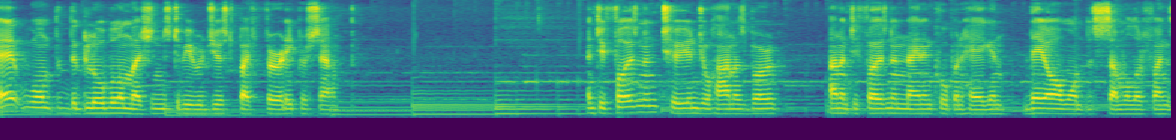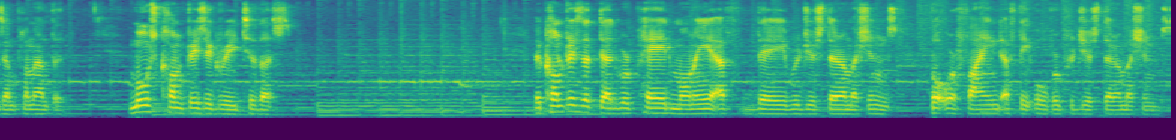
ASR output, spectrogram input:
It wanted the global emissions to be reduced by 30%. In 2002 in Johannesburg and in 2009 in Copenhagen, they all wanted similar things implemented. Most countries agreed to this. The countries that did were paid money if they reduced their emissions, but were fined if they overproduced their emissions.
